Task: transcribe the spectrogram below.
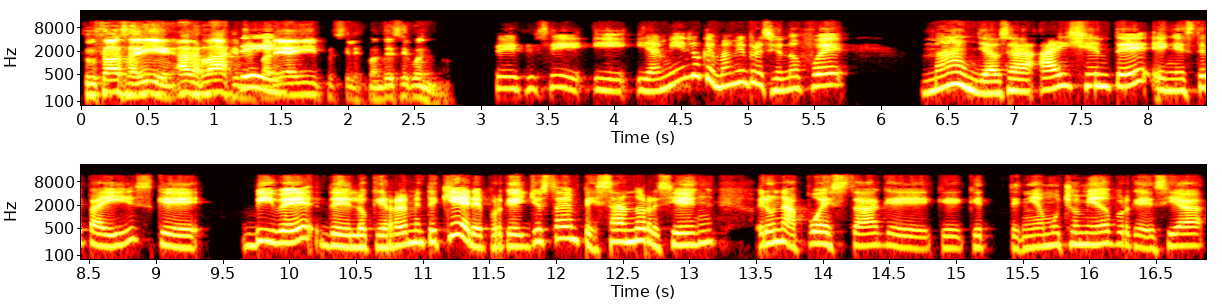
Tú estabas ahí, ah, ¿verdad? Que me paré ahí, pues si les conté ese cuento. Sí, sí, sí. Y, y, a mí lo que más me impresionó fue, man, ya, o sea, hay gente en este país que vive de lo que realmente quiere, porque yo estaba empezando recién, era una apuesta que, que, tenía mucho miedo porque decía,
